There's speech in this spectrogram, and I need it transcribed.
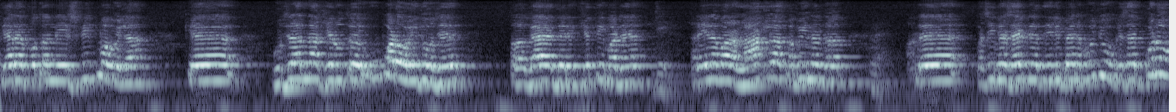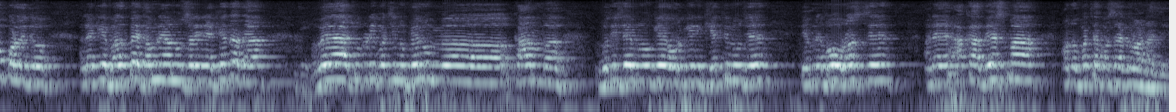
ત્યારે પોતાની સ્પીચમાં બોલ્યા કે ગુજરાતના ખેડૂતોએ ઉપાડો લીધો છે ગાય આધારિત ખેતી માટે. અને એના મારા લાખ લાખ અભિનંદન. અને પછી મેં સાહેબને દિલીપભાઈને પૂછ્યું કે સાહેબ કોને ઉપર લીધો? એટલે કે ભરતભાઈ તમને અનુસરીને કહેતા હતા. હવે આ ચૂંટણી પછીનું પહેલું કામ મોદી સાહેબનું કે ઓર્ગેનિક ખેતીનું છે, તેમને બહુ રસ છે અને આખા દેશમાં આનો પચાસ પચાસ કરવાના છે.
